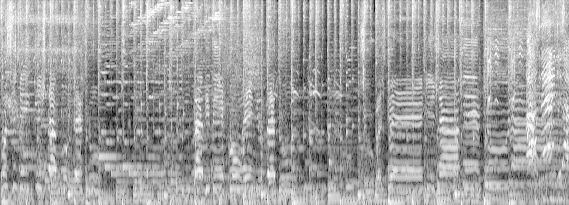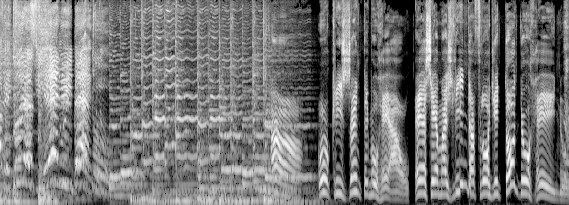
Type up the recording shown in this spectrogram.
Vocês têm que estar por perto. Viver com ele e o Beto. Suas grandes aventuras. As grandes aventuras de Enio e Beto! Ah, o crisântemo real. Essa é a mais linda flor de todo o reino.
